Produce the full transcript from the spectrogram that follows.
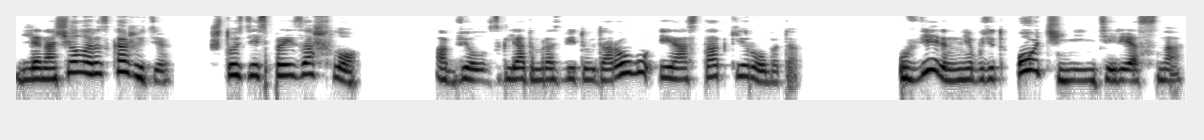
Для начала расскажите, что здесь произошло обвел взглядом разбитую дорогу и остатки робота. Уверен, мне будет очень интересно.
